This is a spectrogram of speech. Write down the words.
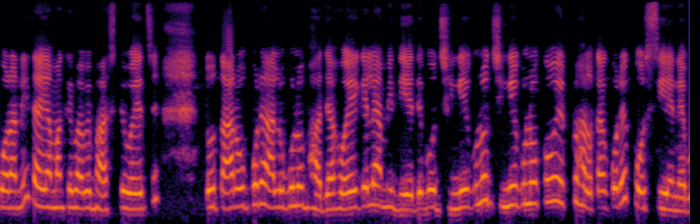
করা নেই, তাই আমাকে এভাবে ভাজতে হয়েছে। তো তার উপরে আলুগুলো ভাজা হয়ে গেলে আমি দিয়ে দেবো ঝিঙেগুলো। ঝিঙেগুলোকেও একটু হালকা করে কষিয়ে নেব।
